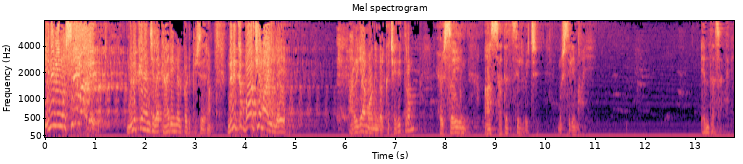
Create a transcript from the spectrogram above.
ഇനി നീ മുസ്ലിമാകെ നിനക്ക് ഞാൻ ചില കാര്യങ്ങൾ പഠിപ്പിച്ചു തരാം. നിനക്ക് ബോധ്യമായില്ലേ? അറിയാമോ നിങ്ങൾക്ക് ചരിത്രം? ഹുസൈൻ ആ സദസ്സിൽ വെച്ച് മുസ്ലിമായി. എന്താ സംഗതി?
